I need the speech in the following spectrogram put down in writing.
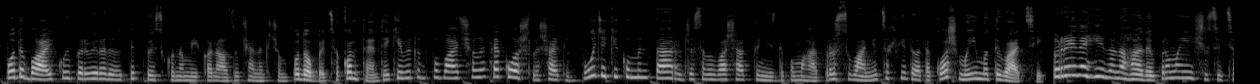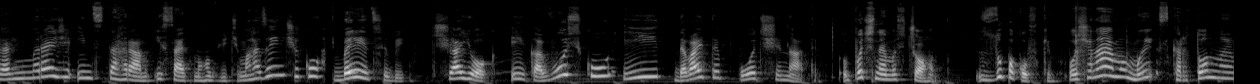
вподобайку і перевірили підписку на мій канал, звичайно, якщо вам подобається контент, який ви тут побачили. Також лишайте будь-який коментар, адже саме ваша активність допомагає просуванню цих відео, а також моїй мотивації. Принагідно нагадую про мої інші соціальні мережі, інстаграм і сайт мого б'юті магазинчику. Беріть собі чайок і кавуську, і давайте починати. Почнемо з чого? З упаковки. Починаємо ми з картонної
